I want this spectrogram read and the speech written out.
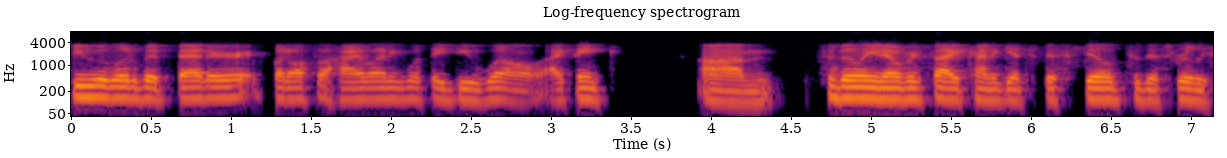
do a little bit better, but also highlighting what they do well. I think um, civilian oversight kind of gets distilled to this really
